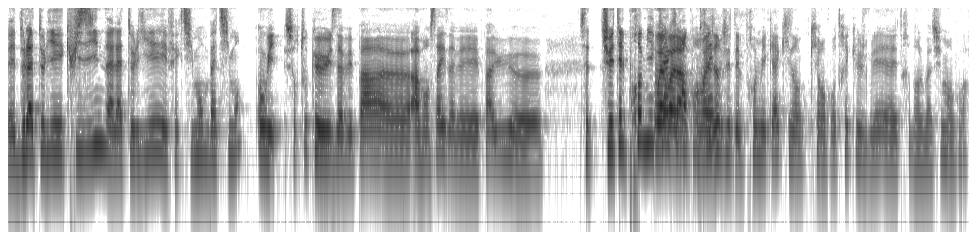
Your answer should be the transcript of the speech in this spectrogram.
de l'atelier cuisine à l'atelier effectivement bâtiment. Oui, surtout qu'ils avaient pas, avant ça, ils avaient pas eu. Tu étais le premier Ouais, cas voilà, qu'ils on va dire que j'étais le premier cas qu'ils ont- qu'ils rencontraient que je voulais être dans le bâtiment, quoi.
